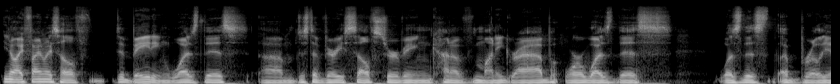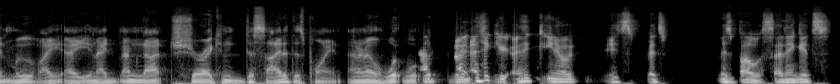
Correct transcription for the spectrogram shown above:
you know, I find myself debating: was this um, just a very self-serving kind of money grab, or was this was this a brilliant move? I, I and I, I'm not sure I can decide at this point. I don't know what. what, what, I, I think I think you know it's it's is both. I think it's,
